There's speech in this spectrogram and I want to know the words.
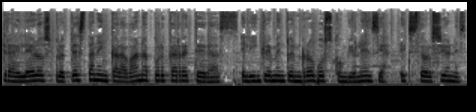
Traileros protestan en caravana por carreteras. El incremento en robos con violencia, extorsiones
